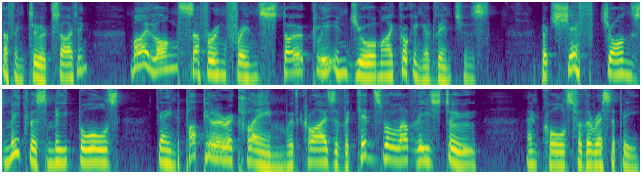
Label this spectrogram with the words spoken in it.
Nothing too exciting. My long suffering friends stoically endure my cooking adventures, but Chef John's meatless meatballs gained popular acclaim with cries of the kids will love these too and calls for the recipe.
